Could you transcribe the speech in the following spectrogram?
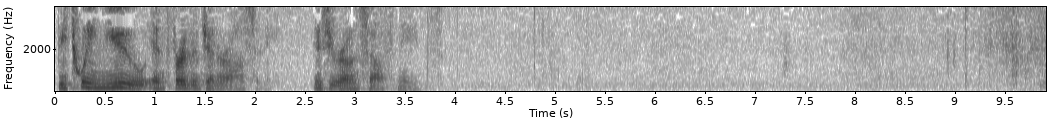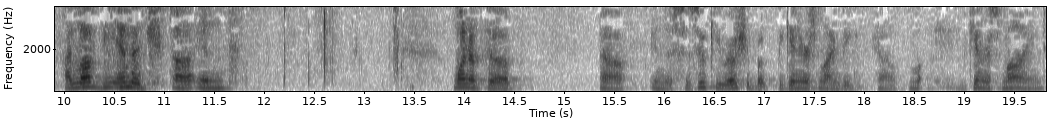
between you and further generosity is your own self needs. I love the image uh, in one of the uh, in the Suzuki Roshi book, Beginner's Mind, Be, uh, Beginner's Mind,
